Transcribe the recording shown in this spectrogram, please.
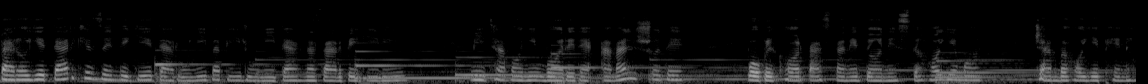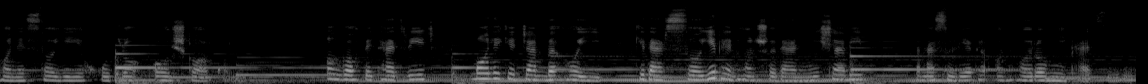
برای درک زندگی درونی و بیرونی در نظر بگیریم می توانیم وارد عمل شده با به کار بستن دانسته هایمان جنبه های پنهان سایه خود را آشکار کنیم. آنگاه به تدریج مالک جنبه هایی که در سایه پنهان شدن می شویم و مسئولیت آنها را می پذیریم.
